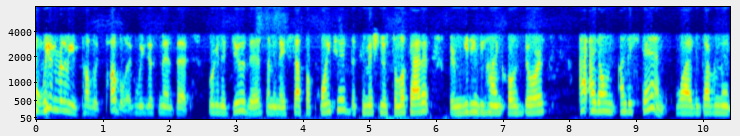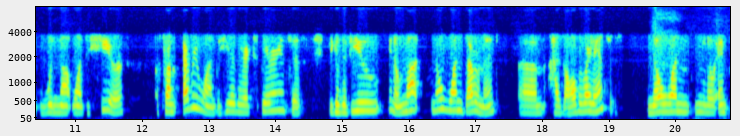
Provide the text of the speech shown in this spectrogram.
we didn't really mean public, public. We just meant that we're going to do this. I mean, they self-appointed the commissioners to look at it. They're meeting behind closed doors. I, I don't understand why the government would not want to hear from everyone to hear their experiences. Because if you, you know, not no one government um, has all the right answers. No one, you know, and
